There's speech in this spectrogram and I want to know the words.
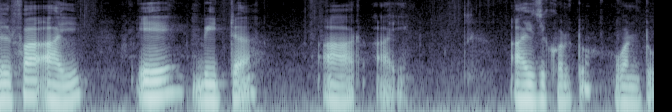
alpha i a beta r i i is equal to 1 to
